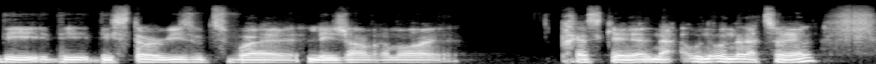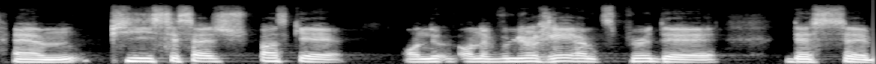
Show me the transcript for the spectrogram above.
des, des, des stories où tu vois les gens vraiment euh, presque na- au, au naturel. Euh, puis c'est ça, je pense que on on a voulu rire un petit peu de, de ce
